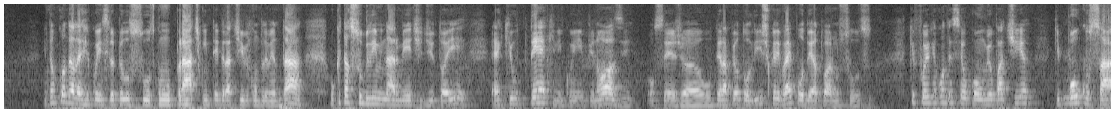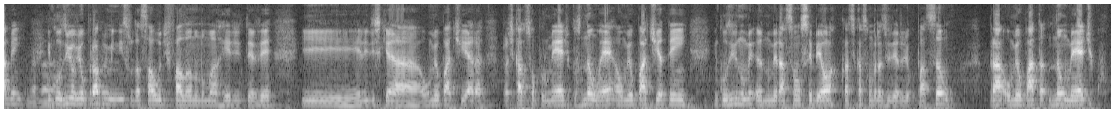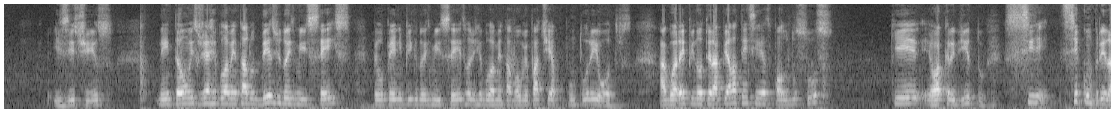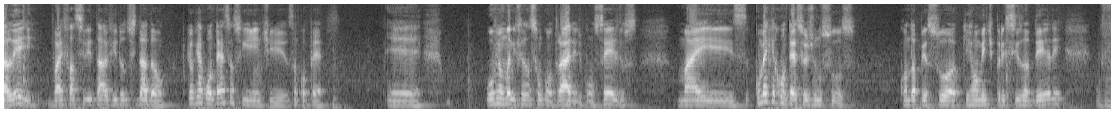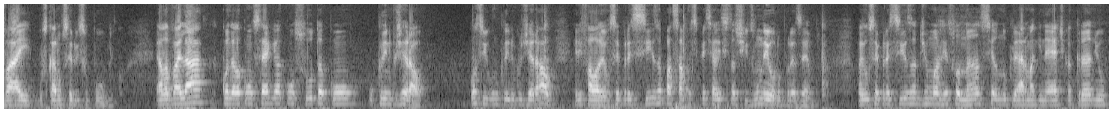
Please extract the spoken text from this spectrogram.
Então, quando ela é reconhecida pelo SUS como prática integrativa e complementar, o que está subliminarmente dito aí é que o técnico em hipnose, ou seja, o terapeuta holístico, ele vai poder atuar no SUS que foi o que aconteceu com a homeopatia, que poucos sabem. Verdade. Inclusive, eu vi o próprio ministro da Saúde falando numa rede de TV e ele disse que a homeopatia era praticada só por médicos. Não é. A homeopatia tem, inclusive, numeração CBO, Classificação Brasileira de Ocupação, para homeopata não médico. Existe isso. Então, isso já é regulamentado desde 2006, pelo PNPIC 2006, onde regulamentava a homeopatia, acupuntura e outros. Agora, a hipnoterapia ela tem esse respaldo do SUS, que eu acredito, se, se cumprir a lei, vai facilitar a vida do cidadão. Porque o que acontece é o seguinte, Zancopé, é, houve uma manifestação contrária de conselhos, mas como é que acontece hoje no SUS? Quando a pessoa que realmente precisa dele vai buscar um serviço público. Ela vai lá, quando ela consegue a consulta com o clínico geral. Conseguiu um clínico geral, ele fala, olha, você precisa passar com um especialista X, um neuro, por exemplo mas você precisa de uma ressonância nuclear magnética crânio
